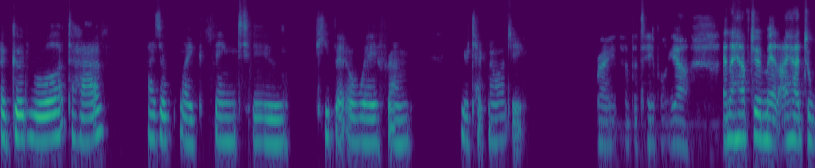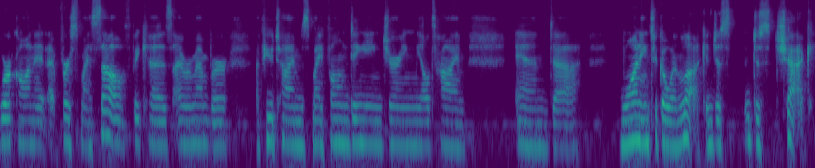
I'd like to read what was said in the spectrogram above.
a good rule to have as a like thing to keep it away from your technology. Right at the table, yeah. And I have to admit, I had to work on it at first myself because I remember a few times my phone dinging during mealtime, and uh, wanting to go and look and just just check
